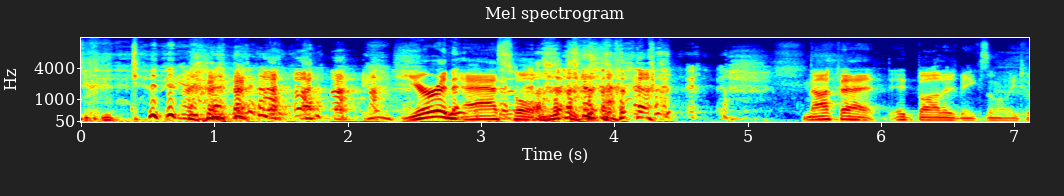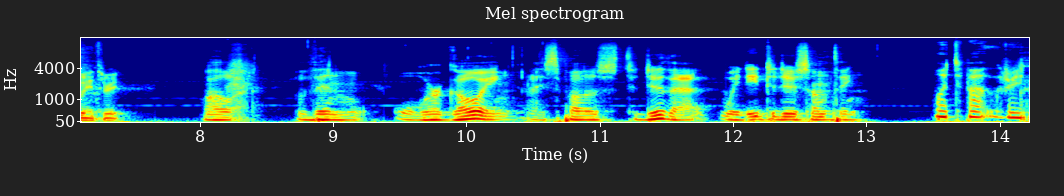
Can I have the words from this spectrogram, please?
You're an asshole. Not that it bothers me because I'm only 23. Well, then we're going, I suppose, to do that. We need to do something. What about Re-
